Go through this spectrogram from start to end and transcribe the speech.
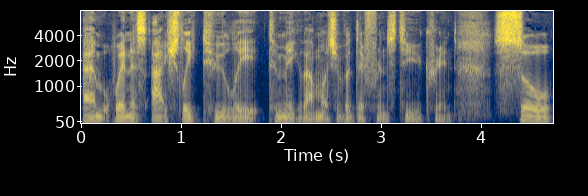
um, when it's actually too late to make that much of a difference to Ukraine. So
